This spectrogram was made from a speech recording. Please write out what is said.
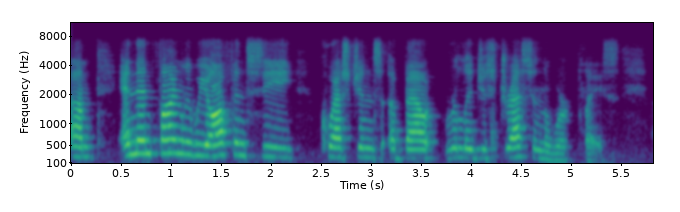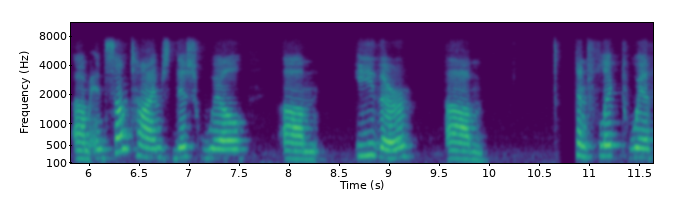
Um, and then finally, we often see questions about religious dress in the workplace. Um, and sometimes this will um, either um, conflict with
